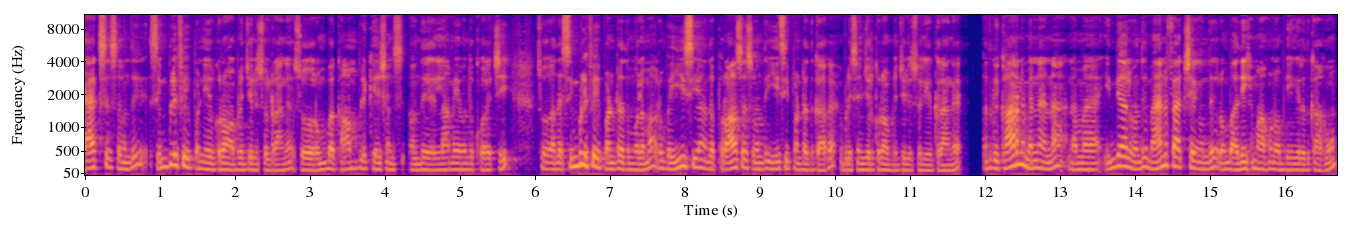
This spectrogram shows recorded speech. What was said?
டேக்ஸஸை வந்து சிம்பிளிஃபை பண்ணியிருக்கிறோம் அப்படின்னு சொல்லி சொல்கிறாங்க ஸோ ரொம்ப காம்ப்ளிகேஷன்ஸ் வந்து எல்லாமே வந்து குறைச்சி ஸோ அதை சிம்பிளிஃபை பண்ணுறது மூலமாக ரொம்ப ஈஸியாக அந்த ப்ராசஸ் வந்து ஈஸி பண்ணுறதுக்காக அப்படி செஞ்சுருக்கிறோம் அப்படின்னு சொல்லி சொல்லியிருக்கிறாங்க. அதுக்கு காரணம் என்னன்னா நம்ம இந்தியாவில் வந்து மேனுஃபேக்சரிங் வந்து ரொம்ப அதிகமாகணும் அப்படிங்கிறதுக்காகவும்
